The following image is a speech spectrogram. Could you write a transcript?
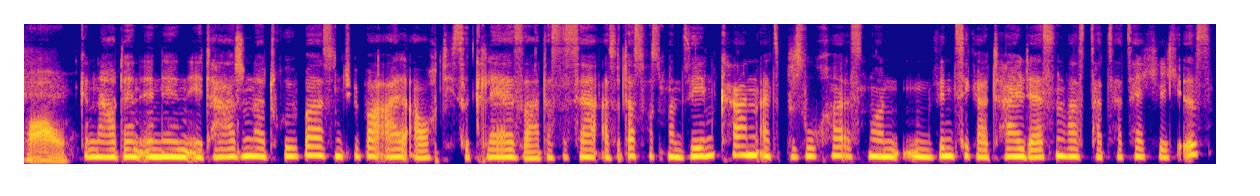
Wow. Genau, denn in den Etagen darüber sind überall auch diese Gläser. Das ist ja, also das, was man sehen kann als Besucher, ist nur ein winziger Teil dessen, was tatsächlich ist.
